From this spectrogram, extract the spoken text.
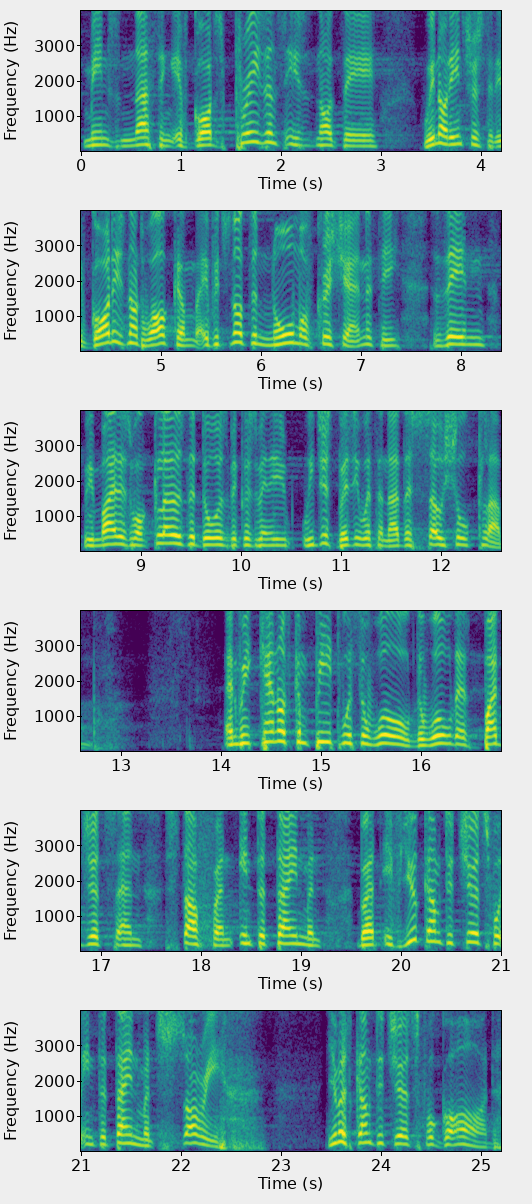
means nothing. If god's presence is not there we're not interested. If god is not welcome if it's not the norm of christianity then we might as well close the doors because we're just busy with another social club and we cannot compete with the world. The world has budgets and stuff and entertainment. But if you come to church for entertainment, sorry, you must come to church for God.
